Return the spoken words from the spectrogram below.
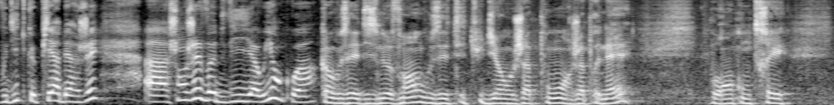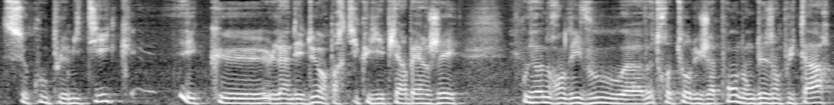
Vous dites que Pierre Berger a changé votre vie. Ah oui, en quoi? Quand vous avez 19 ans, vous êtes étudiant au Japon en japonais, vous rencontrez ce couple mythique et que l'un des deux, en particulier Pierre Berger, vous donne rendez-vous à votre retour du Japon, donc deux ans plus tard,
